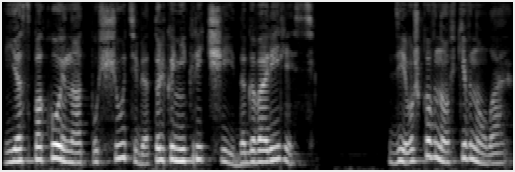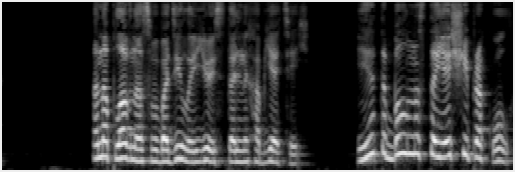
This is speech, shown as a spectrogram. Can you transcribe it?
«Я спокойно отпущу тебя, только не кричи, договорились?» Девушка вновь кивнула. Она плавно освободила ее из стальных объятий. И это был настоящий прокол.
